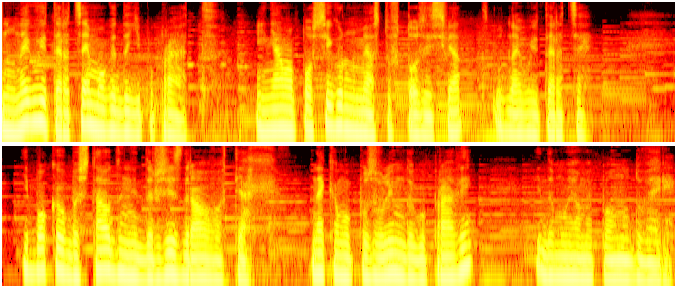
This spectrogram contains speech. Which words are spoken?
Но Неговите ръце могат да ги поправят. И няма по-сигурно място в този свят от Неговите ръце. И Бог е обещал да ни държи здраво в тях. Нека му позволим да го прави и да му имаме пълно доверие.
